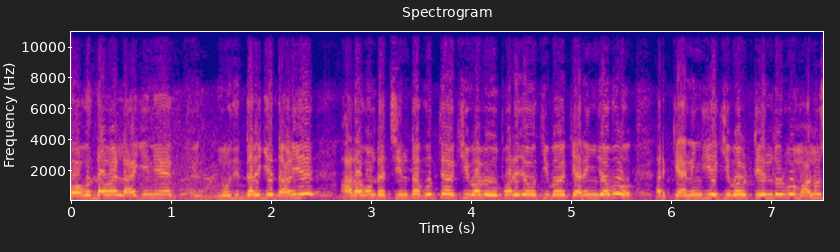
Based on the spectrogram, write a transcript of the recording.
বগল দাবায় লাগিয়ে নিয়ে নদীর ধারে গিয়ে দাঁড়িয়ে আধা ঘণ্টা চিন্তা করতে হয় কীভাবে ওপারে যাব, কীভাবে ক্যানিং যাব, আর ক্যানিং গিয়ে কীভাবে ট্রেন ধরবো। মানুষ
